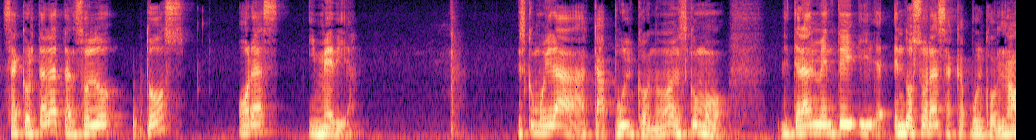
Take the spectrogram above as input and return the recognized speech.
se acortara tan solo 2 horas y media. Es como ir a Acapulco, ¿no? Es como literalmente en dos horas a Acapulco, no,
